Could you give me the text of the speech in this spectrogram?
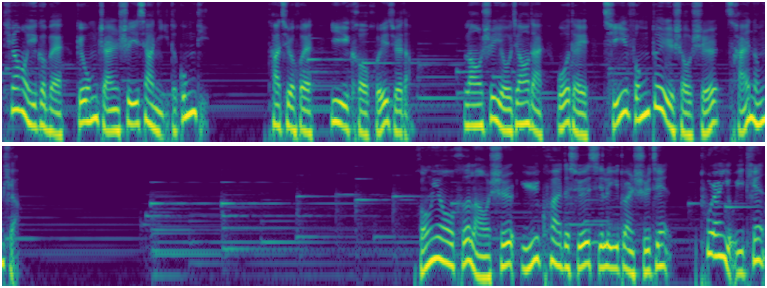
跳一个呗，给我们展示一下你的功底。他却会一口回绝道：“老师有交代，我得棋逢对手时才能跳。”朋友和老师愉快地学习了一段时间，突然有一天，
